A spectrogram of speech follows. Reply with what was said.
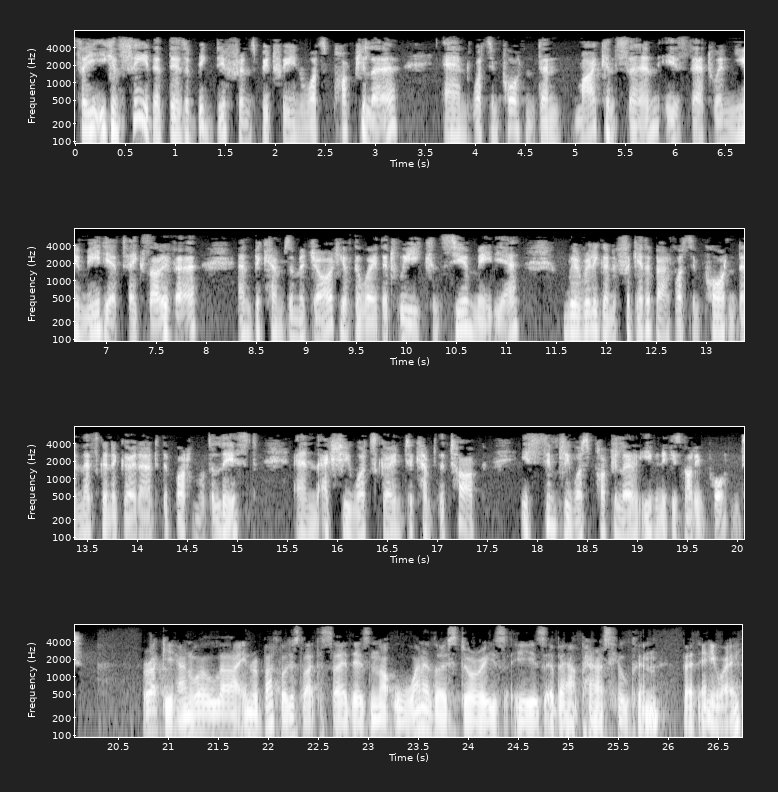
So you, you can see that there's a big difference between what's popular and what's important. And my concern is that when new media takes over and becomes a majority of the way that we consume media, we're really going to forget about what's important and that's going to go down to the bottom of the list. And actually what's going to come to the top is simply what's popular, even if it's not important. Gihan. Well, uh, in rebuttal, I'd just like to say there's not one of those stories is about Paris Hilton. But anyway,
